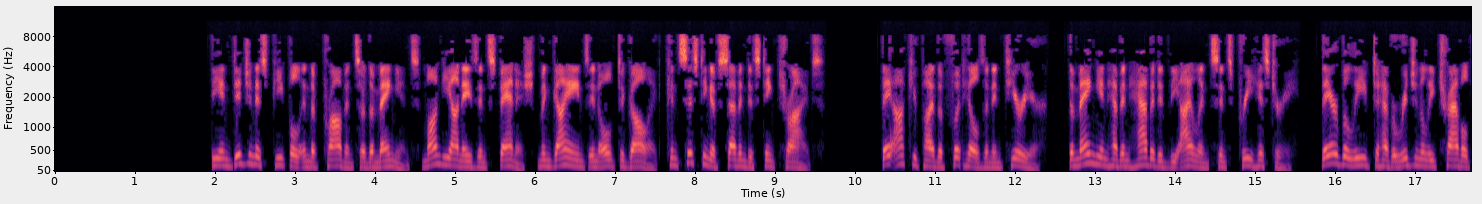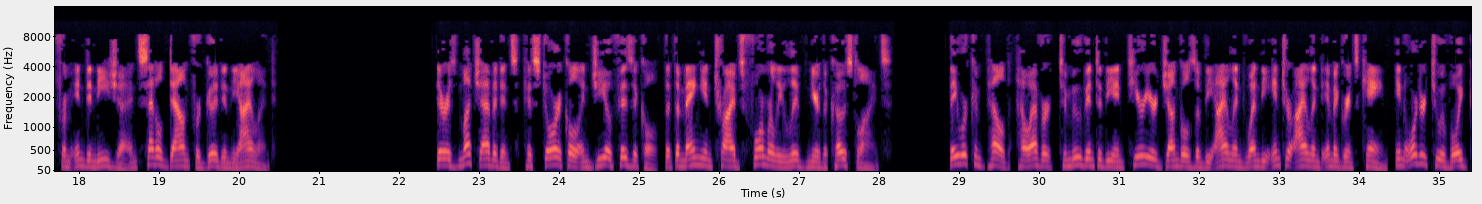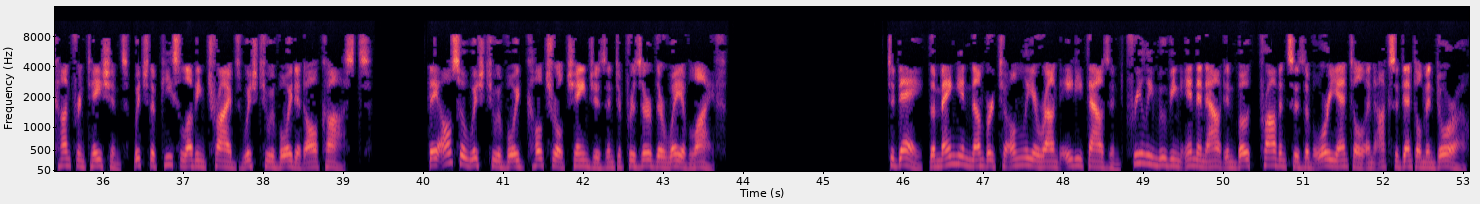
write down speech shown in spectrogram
The indigenous people in the province are the Mangyans Manguianes in Spanish, Mangayanes in Old Tagalog, consisting of seven distinct tribes. They occupy the foothills and interior. The Mangyan have inhabited the island since prehistory. They are believed to have originally traveled from Indonesia and settled down for good in the island. There is much evidence, historical and geophysical, that the Mangyan tribes formerly lived near the coastlines. They were compelled, however, to move into the interior jungles of the island when the inter-island immigrants came, in order to avoid confrontations, which the peace-loving tribes wished to avoid at all costs. They also wished to avoid cultural changes and to preserve their way of life. Today, the Mangyan number to only around 80,000, freely moving in and out in both provinces of Oriental and Occidental Mindoro.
